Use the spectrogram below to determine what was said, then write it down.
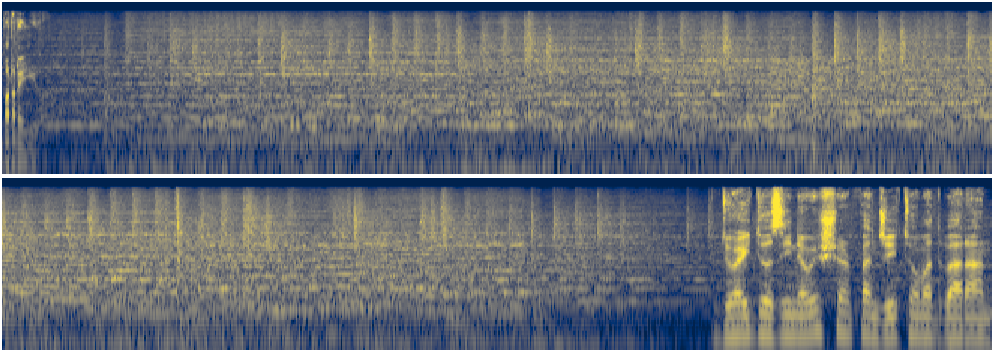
بڕیوە. دوای دۆزینەوەی شوێنپەنجەی تۆمەتباران،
